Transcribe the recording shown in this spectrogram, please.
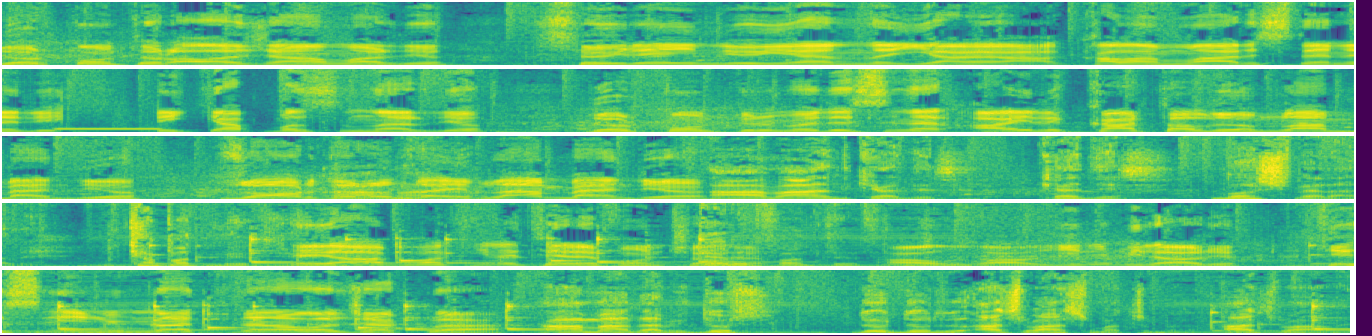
Dört kontör alacağım var diyor. Söyleyin diyor yanında ya, kalan varislerine diyor yapmasınlar diyor. Dört kontürüm ödesinler aylık kart alıyorum lan ben diyor. Zor durumdayım lan ben diyor. Aman Kadir. Kadir. Boş ver abi. Kapat mevzuyu. E abi bak yine telefon çalıyor. Telefon, telefon. Allah Allah yine biri arıyor. Kesin Illuminati'den alacaklar. Aman abi dur. Dur dur dur. Açma açma açma. Açma abi.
